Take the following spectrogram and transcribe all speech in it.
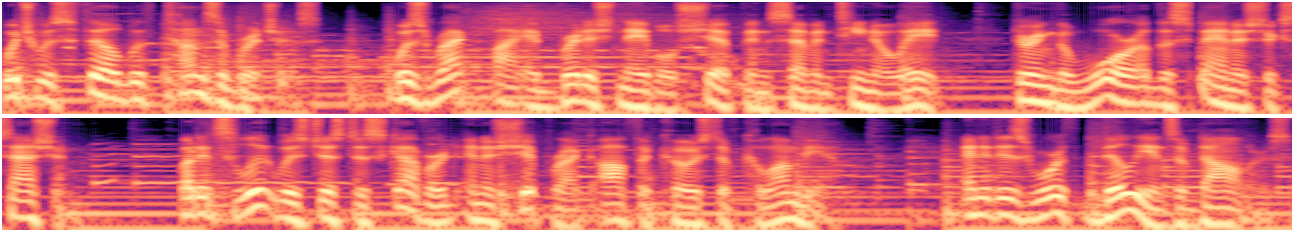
which was filled with tons of riches, was wrecked by a British naval ship in 1708 during the War of the Spanish Succession, but its loot was just discovered in a shipwreck off the coast of Colombia, and it is worth billions of dollars.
